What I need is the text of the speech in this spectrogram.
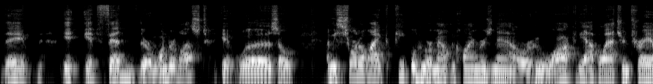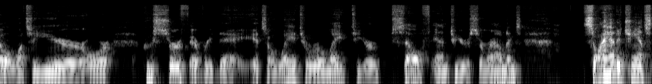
they it, it fed their wanderlust. It was oh, I mean, sort of like people who are mountain climbers now, or who walk the Appalachian Trail once a year, or who surf every day. It's a way to relate to yourself and to your surroundings. So I had a chance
